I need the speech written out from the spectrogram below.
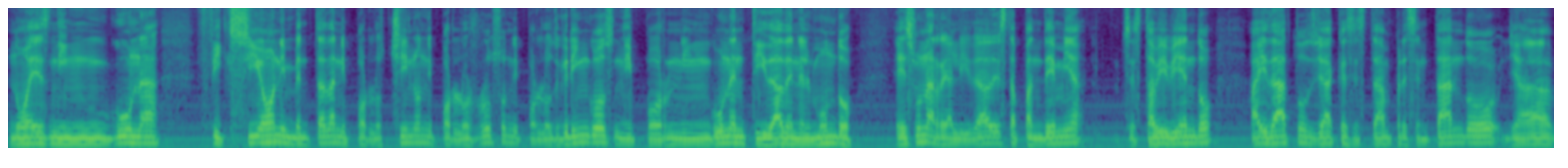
no es ninguna ficción inventada ni por los chinos, ni por los rusos, ni por los gringos, ni por ninguna entidad en el mundo. Es una realidad esta pandemia, se está viviendo hay datos ya que se están presentando, ya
